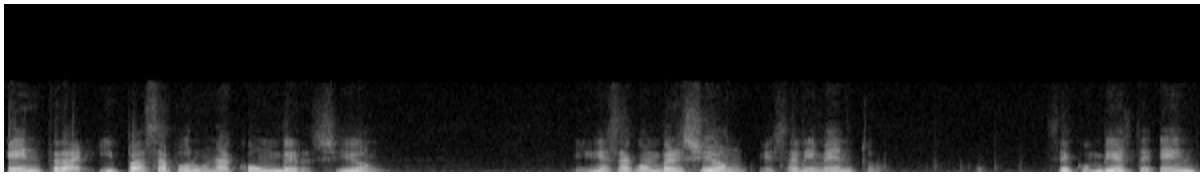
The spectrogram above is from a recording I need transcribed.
entra y pasa por una conversión. Y en esa conversión, ese alimento se convierte en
